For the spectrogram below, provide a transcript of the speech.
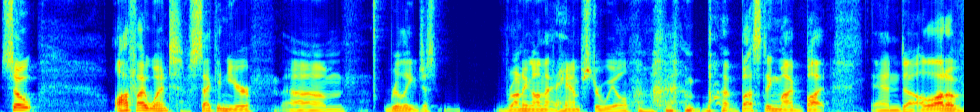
So off I went, second year, um, really just running on that hamster wheel, busting my butt. And uh, a lot of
